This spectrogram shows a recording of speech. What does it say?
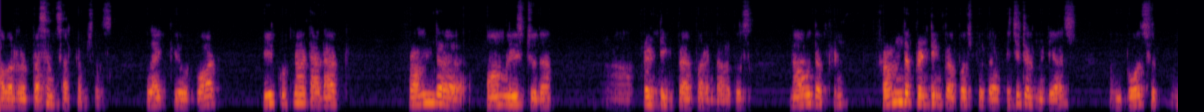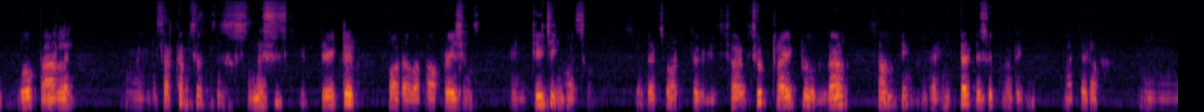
our present circumstances like uh, what we could not adapt from the form list to the uh, printing paper and all this. Now the from the printing papers to the digital medias both should go parallel. The circumstances necessitated for our operations in teaching also. So that's what we should try to learn something the interdisciplinary method of um,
